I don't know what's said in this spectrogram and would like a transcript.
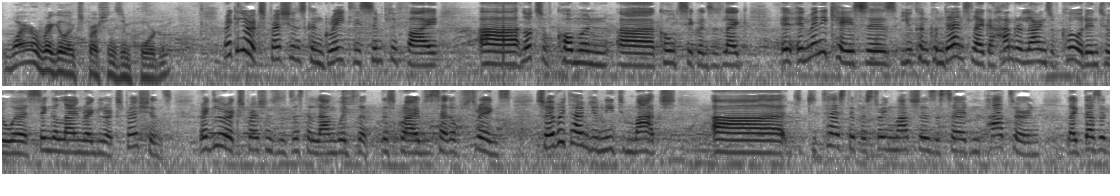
why are regular expressions important? Regular expressions can greatly simplify uh, lots of common uh, code sequences. Like in, in, many cases, you can condense like a hundred lines of code into a single line regular expressions. Regular expressions is just a language that describes a set of strings. So every time you need to match uh, to, to, test if a string matches a certain pattern, like does it,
